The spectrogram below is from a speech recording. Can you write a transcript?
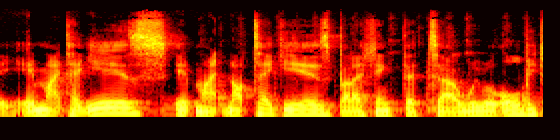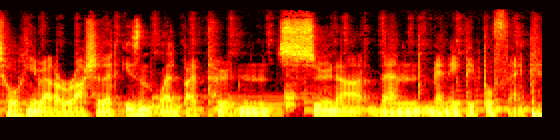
it might take years, it might not take years, but I think that uh, we will all be talking about a Russia that isn't led by Putin sooner than many people think.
